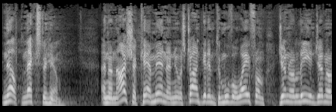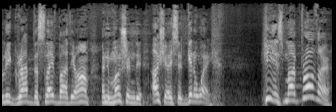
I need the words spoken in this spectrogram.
knelt next to him. And an usher came in and he was trying to get him to move away from General Lee, and General Lee grabbed the slave by the arm and he motioned the usher. He said, Get away. He is my brother.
